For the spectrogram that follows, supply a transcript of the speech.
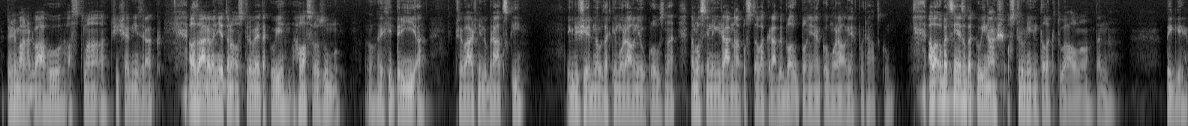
protože má nadváhu, astma a příšerný zrak. Ale zároveň je to na ostrově takový hlas rozumu. Je chytrý a převážně dobrácký i když jednou taky morálně uklouzne. Tam vlastně není žádná postava, která by byla úplně jako morálně v pořádku. Ale obecně je to takový náš ostrovní intelektuál, no, ten Piggy.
